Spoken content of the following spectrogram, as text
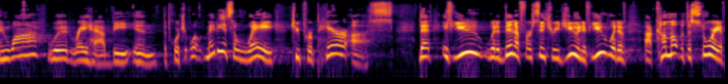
and why would Rahab be in the portrait? Well, maybe it's a way to prepare us that if you would have been a first century Jew and if you would have uh, come up with the story of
